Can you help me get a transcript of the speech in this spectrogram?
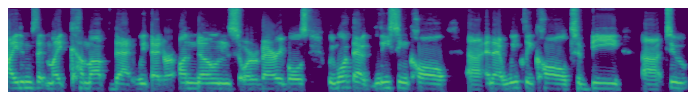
items that might come up that we that are unknowns or variables. We want that leasing call and that weekly call to be to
